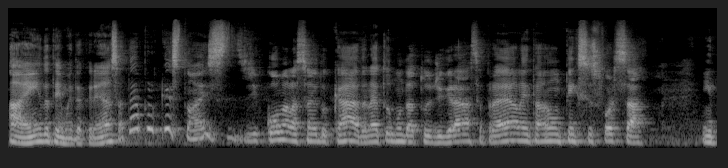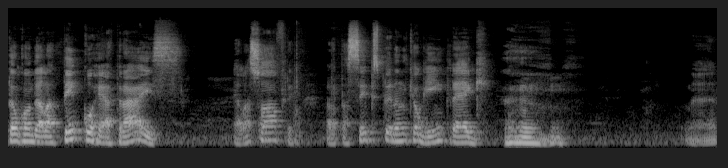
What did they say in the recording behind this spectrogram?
ainda tem muita criança, até por questões de como elas são educadas, né? Todo mundo dá tudo de graça para ela, então ela não tem que se esforçar. Então, quando ela tem que correr atrás, ela sofre. Ela está sempre esperando que alguém entregue. né?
